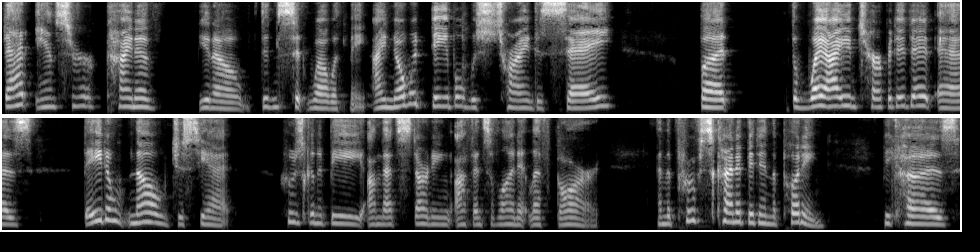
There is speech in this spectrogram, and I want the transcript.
that answer kind of, you know, didn't sit well with me. I know what Daboll was trying to say, but the way I interpreted it as they don't know just yet who's going to be on that starting offensive line at left guard. And the proof's kind of been in the pudding because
